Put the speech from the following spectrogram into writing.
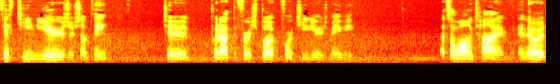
15 years or something to put out the first book, 14 years maybe. That's a long time, and there were,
